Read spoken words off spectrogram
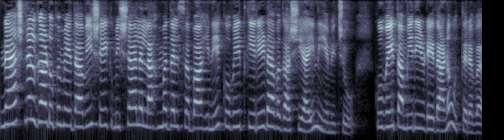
നാഷണൽ ഗാർഡ് ഉപമേധാവി Sheikh Mishal Al Ahmad Al സബാഹിനെ കുവൈത്ത് കിരീടാവകാശിയായി നിയമിച്ചു. കുവൈത്ത് അമീരിയുടേതാണ് ഉത്തരവ്.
